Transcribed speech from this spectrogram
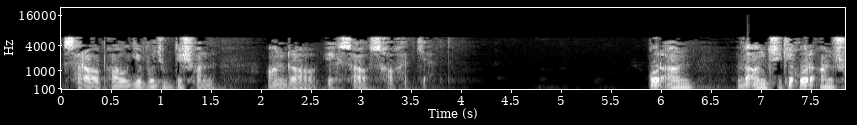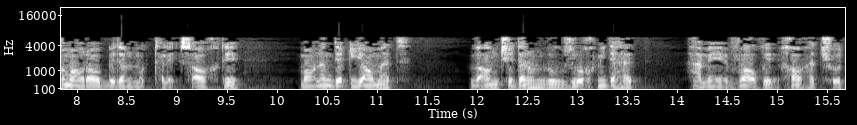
سراپای وجودشان آن را احساس خواهد کرد. قرآن و آنچه که قرآن شما را بدان مطلع ساخته مانند قیامت و آنچه در آن روز رخ می‌دهد همه واقع خواهد شد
